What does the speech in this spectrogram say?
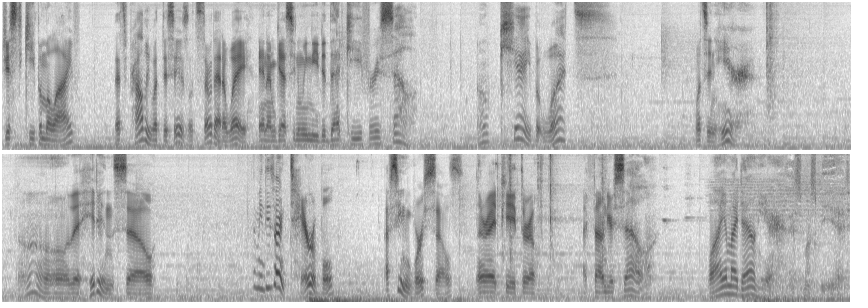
just to keep him alive? That's probably what this is. Let's throw that away. And I'm guessing we needed that key for his cell. Okay, but what? What's in here? Oh, the hidden cell. I mean, these aren't terrible. I've seen worse cells. Alright, Pietro. I found your cell. Why am I down here? This must be it.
